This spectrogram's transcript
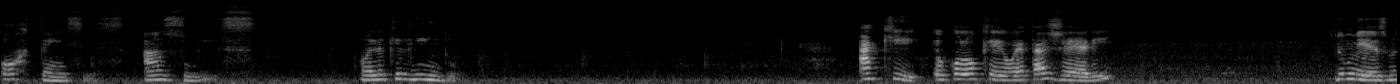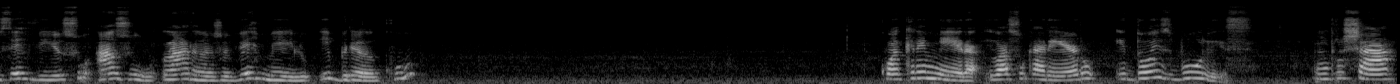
hortênsias azuis. Olha que lindo. Aqui eu coloquei o etagere do mesmo serviço, azul, laranja, vermelho e branco. Com a cremeira e o açucareiro e dois bules. Um para o chá,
